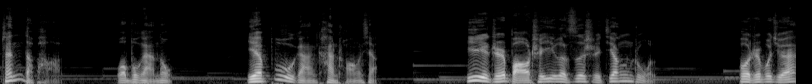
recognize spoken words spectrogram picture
真的怕了，我不敢动，也不敢看床下，一直保持一个姿势僵住了。不知不觉，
